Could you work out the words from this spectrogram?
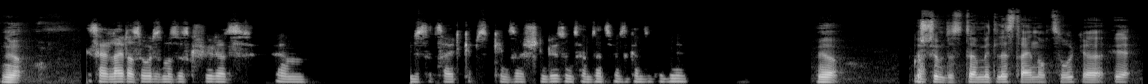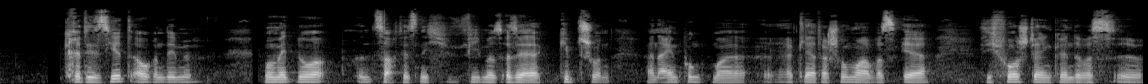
Ja. Ist halt leider so, dass man so das Gefühl hat, ähm, in dieser Zeit gibt es keinen solchen Lösungsansatz für das ganze Problem. Ja. Das ja. stimmt, das, damit lässt er einen noch zurück. Er, er kritisiert auch in dem Moment nur und sagt jetzt nicht, wie man es, also er gibt schon an einem Punkt mal, äh, erklärt er schon mal, was er sich vorstellen könnte, was, äh,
